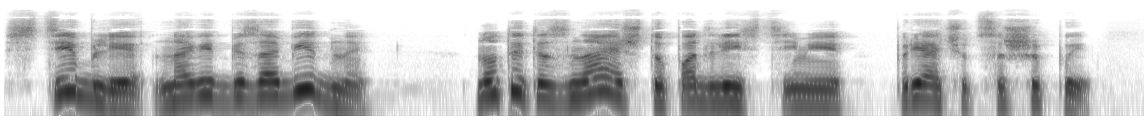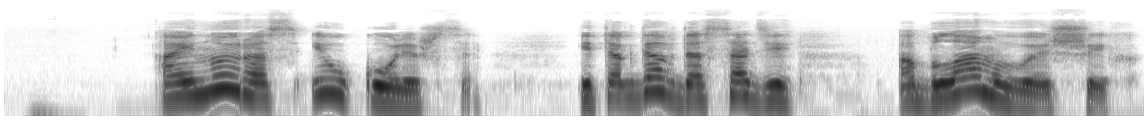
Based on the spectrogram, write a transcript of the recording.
Стебли на вид безобидны, но ты-то знаешь, что под листьями прячутся шипы. А иной раз и уколешься, и тогда в досаде обламываешь их,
